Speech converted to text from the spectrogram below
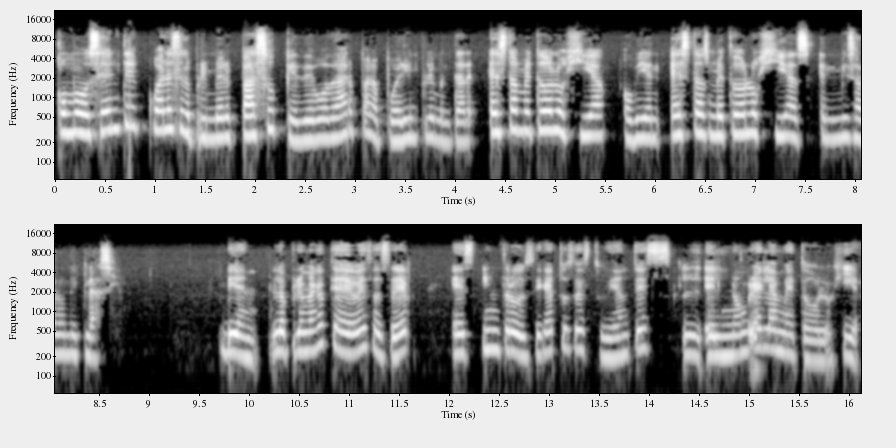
como docente, ¿cuál es el primer paso que debo dar para poder implementar esta metodología o bien estas metodologías en mi salón de clase? Bien, lo primero que debes hacer es introducir a tus estudiantes el nombre de la metodología.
